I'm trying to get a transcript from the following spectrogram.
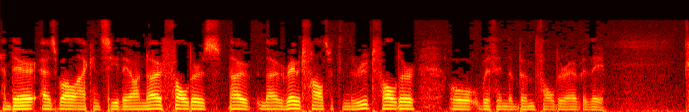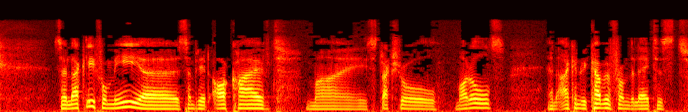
and there as well I can see there are no folders, no, no Revit files within the root folder or within the BIM folder over there. So luckily for me uh, somebody had archived my structural models and I can recover from the latest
